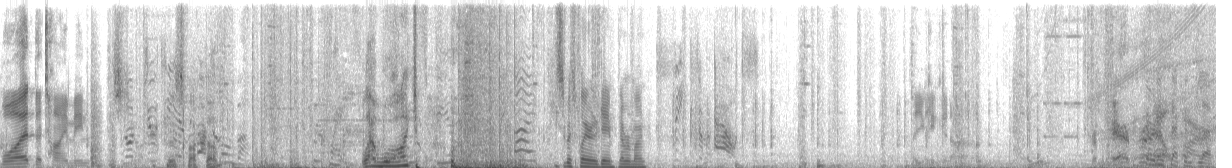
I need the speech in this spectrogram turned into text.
What the timing? This fucked up. What? What? He's the best player in the game. Never mind. Oh, you can get out. 30 seconds left.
